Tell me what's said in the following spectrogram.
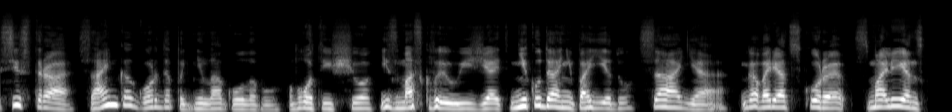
сестра. Санька гордо подняла голову. Вот еще, из Москвы уезжать, никуда не поеду. Саня, говорят, скоро Смоленск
